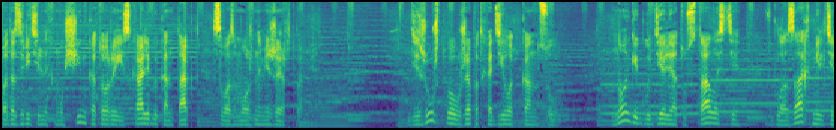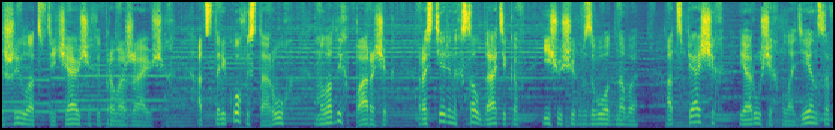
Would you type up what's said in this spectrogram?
подозрительных мужчин, которые искали бы контакт с возможными жертвами. Дежурство уже подходило к концу. Ноги гудели от усталости, в глазах мельтешило от встречающих и провожающих, от стариков и старух, молодых парочек, растерянных солдатиков, ищущих взводного, от спящих и орущих младенцев,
